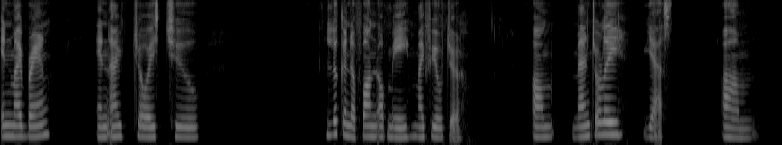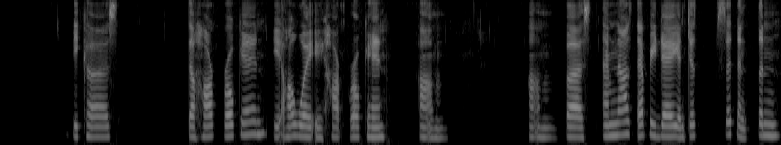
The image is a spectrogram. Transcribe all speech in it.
in my brain and I choose to look in the front of me, my future. Um mentally, yes. Um because the heartbroken it always is heartbroken. Um um but I'm not every day and just sit and think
